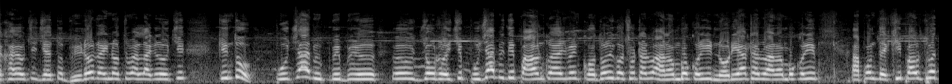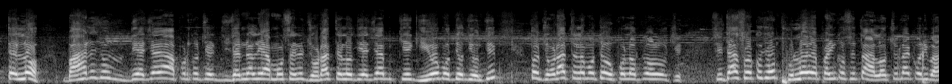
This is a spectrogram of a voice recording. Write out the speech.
দেখা যাচ্ছে যেহেতু ভিড় নাই নথিবা লাগি রয়েছে কিন্তু পূজা যে রয়েছে পূজা বিধি পালন করা যাবে কদলী গছ ঠার আরম্ভ করে নড়িয়া ঠার আরম্ভ করে আপনার দেখি পাওয়া তেল বাহারে যে দিয়ে যায় আপনার জেনারেলি আমার সাথে জোড়া তেল দিয়ে যায় কি ঘিও দিকে তো জোড়া তেল মধ্যে উপলব্ধ রয়েছে সিধাসলখ যে ফুল বেপারী সহ আলোচনা করা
